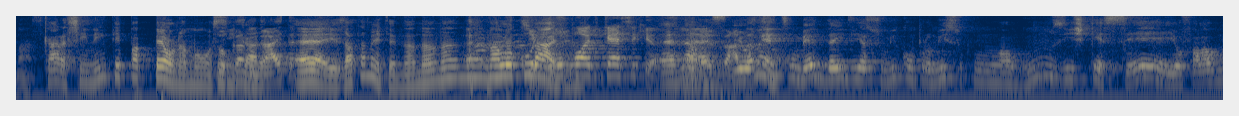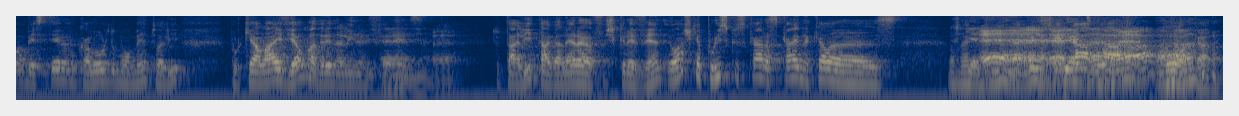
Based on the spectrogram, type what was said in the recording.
Massa. Cara, sem nem ter papel na mão, assim, Tocando cara. gaita. É, exatamente. Na, na, na, na- loucuragem. Tipo o podcast aqui, ó. É, não, É, E eu exatamente. fico com medo daí de assumir compromisso com alguns e esquecer, e eu falar alguma besteira no calor do momento ali, porque a live é uma adrenalina diferente. É. Tu tá ali, tá a galera escrevendo. Eu acho que é por isso que os caras caem naquelas. Nas né? piadinhas, É, né? É, é, lá. é. Pô, cara.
